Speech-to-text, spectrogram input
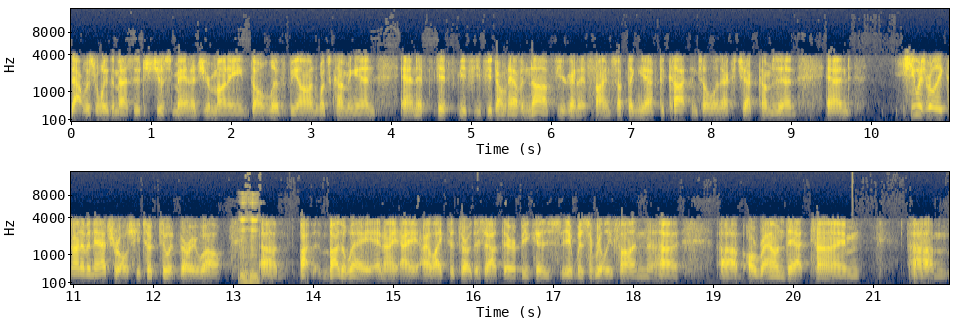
that was really the message. Just manage your money. Don't live beyond what's coming in. And if if if, if you don't have enough, you're going to find something you have to cut until the next check comes in. And she was really kind of a natural. She took to it very well. Mm-hmm. Uh, by, by the way, and I, I, I like to throw this out there because it was really fun. Uh, uh, around that time, um,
